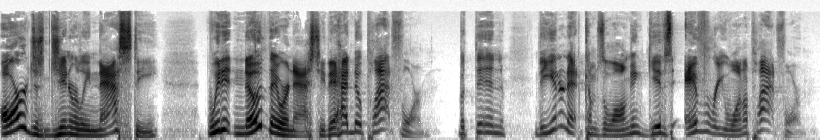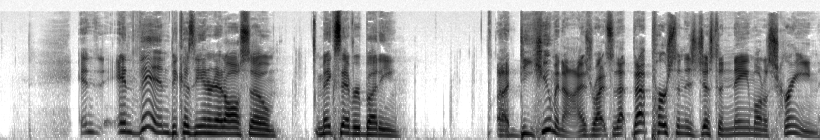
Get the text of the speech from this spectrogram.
are just generally nasty, we didn't know they were nasty. They had no platform. But then the internet comes along and gives everyone a platform and and then because the internet also makes everybody uh, dehumanized, right? So that, that person is just a name on a screen.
